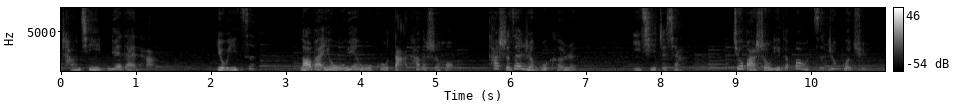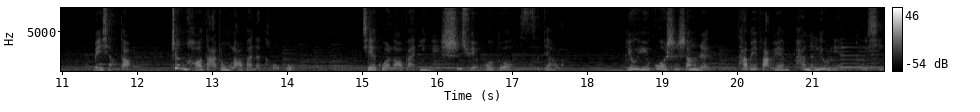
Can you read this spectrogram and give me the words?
长期虐待他。有一次。老板又无缘无故打他的时候，他实在忍无可忍，一气之下就把手里的报纸扔过去，没想到正好打中老板的头部，结果老板因为失血过多死掉了。由于过失伤人，他被法院判了六年徒刑。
